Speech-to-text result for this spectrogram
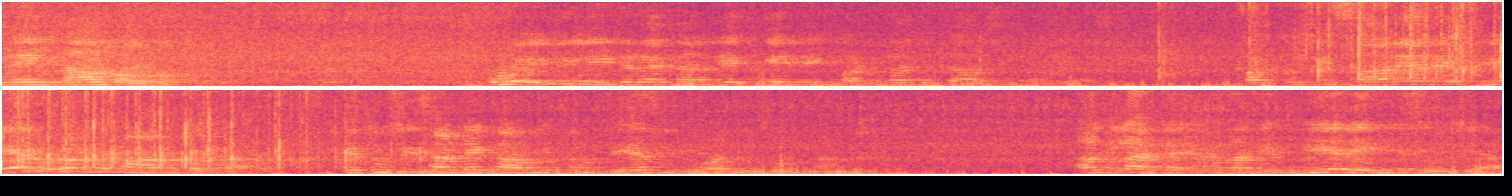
ਨਹੀਂ, ਨਾ ਪਾਓ ਕੋਈ ਵੀ ਲੀਡਰ ਹੈ ਤਾਂ ਲਿਖ ਕੇ ਨਹੀਂ ਪੜਦਾ ਜਿੱਦਾਂ ਸੀ। ਪਰ ਤੁਸੀਂ ਸਾਰਿਆਂ ਫੇਰ ਉਹਨਾਂ ਨੂੰ ਮਾਣ ਦਿੱਤਾ ਕਿ ਤੁਸੀਂ ਸਾਡੇ ਕੰਮ ਕਰਦੇ ਅਸੀਂ ਤੁਹਾਨੂੰ ਸੁਣਨਾ ਅਗਲਾ ਟਾਈਮ ਉਹਨਾਂ ਨੇ ਫੇਰ ਇਹੀ ਸੋਚਿਆ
